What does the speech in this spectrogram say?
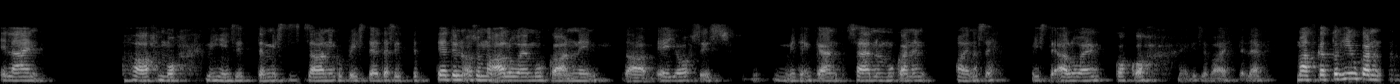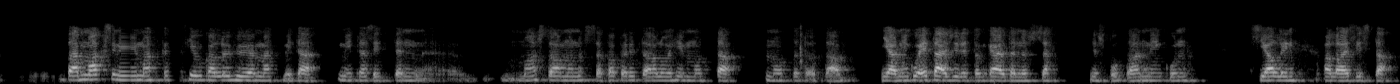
eläinhahmo, mihin sitten, mistä saa niin kuin pisteitä sitten tietyn osuma-alueen mukaan, niin tämä ei ole siis mitenkään säännönmukainen aina se pistealueen koko, eli se vaihtelee. Matkat on hiukan, tai maksimimatkat hiukan lyhyemmät, mitä, mitä sitten maastoammunnassa paperitauluihin, mutta, mutta tota, ja niin kuin etäisyydet on käytännössä jos puhutaan niin kuin Sjallin alaisista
